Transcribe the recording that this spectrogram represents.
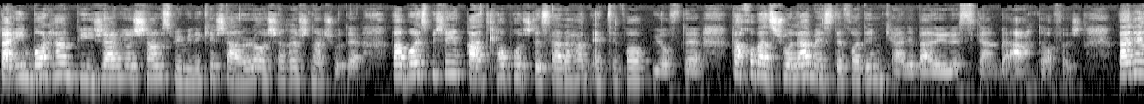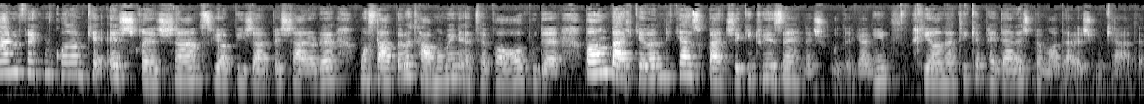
و این بار هم بیژن یا شمس می‌بینه که شراره عاشقش نشده و باعث میشه این قتل ها پشت سر هم اتفاق بیفته و خب از شعله هم استفاده می‌کرده برای رسیدن به اهدافش. برای همین فکر می‌کنم که عشق شمس یا بیژن به شراره مسبب تمام این اتفاقات بوده. با اون بکگراندی که از بچگی توی ذهنش بوده یعنی خیانتی که پدرش به مادرش می‌کرده.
